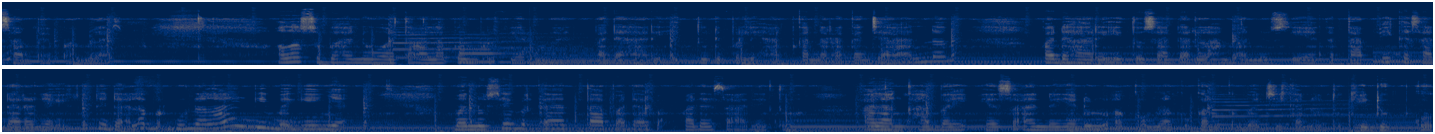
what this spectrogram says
sampai 14. Allah Subhanahu wa taala pun berfirman, pada hari itu diperlihatkan neraka jahanam. Pada hari itu sadarlah manusia, tetapi kesadarannya itu tidaklah berguna lagi baginya. Manusia berkata pada pada saat itu, alangkah baiknya seandainya dulu aku melakukan kebajikan untuk hidupku.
